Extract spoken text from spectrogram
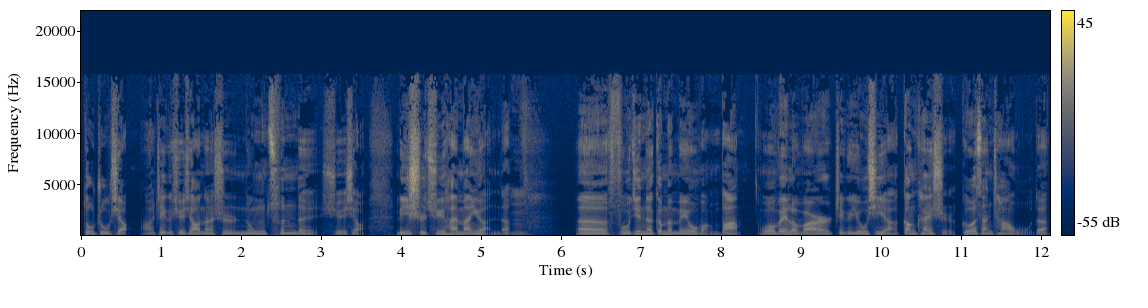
都住校啊，这个学校呢是农村的学校，离市区还蛮远的。嗯呃，附近呢根本没有网吧。我为了玩这个游戏啊，刚开始隔三差五的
